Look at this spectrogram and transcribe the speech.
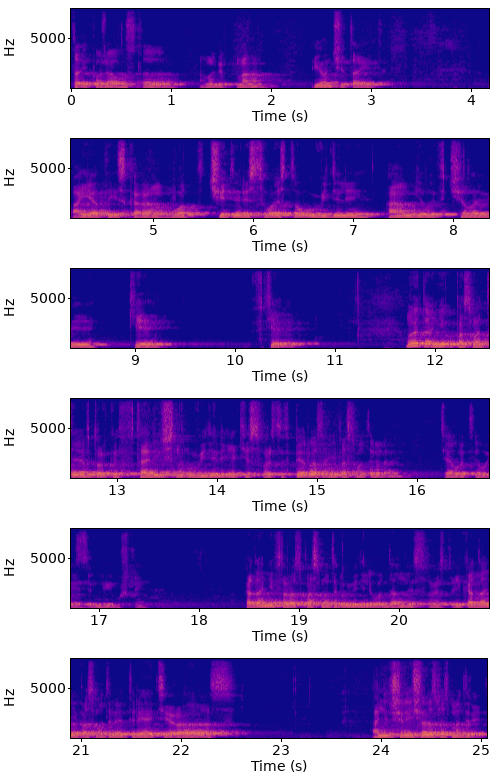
дай, пожалуйста. Она говорит, на. И он читает аяты из Корана. Вот четыре свойства увидели ангелы в человеке, в теле. Но это они, посмотрев, только вторично увидели эти свойства. В первый раз они посмотрели, а, тело, тело из земли ушли. Когда они второй раз посмотрели, увидели вот данные свойства. И когда они посмотрели третий раз, они решили еще раз посмотреть,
